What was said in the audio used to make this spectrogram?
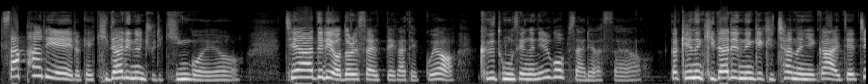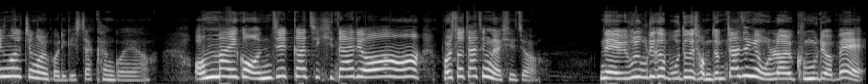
사파리에 이렇게 기다리는 줄이 긴 거예요. 제 아들이 8살 때가 됐고요. 그 동생은 7살이었어요. 그러니까 걔는 기다리는 게 귀찮으니까 이제 찡얼찡얼 거리기 시작한 거예요. 엄마 이거 언제까지 기다려? 벌써 짜증 나시죠? 네, 우리가 모두가 점점 짜증이 올라올 그 무렵에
